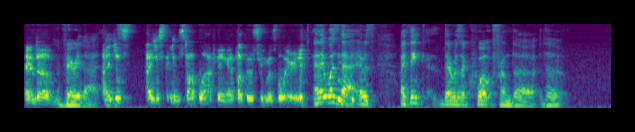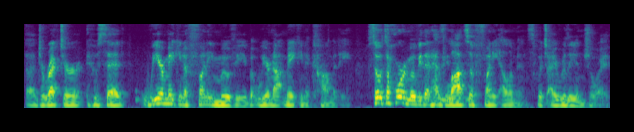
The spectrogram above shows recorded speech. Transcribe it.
and um, very that. I just I just couldn't stop laughing. I thought this scene was hilarious. and it was that. It was. I think there was a quote from the the uh, director who said, "We are making a funny movie, but we are not making a comedy." So it's a horror movie that has lots of funny elements, which I really enjoy.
